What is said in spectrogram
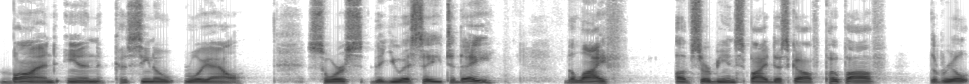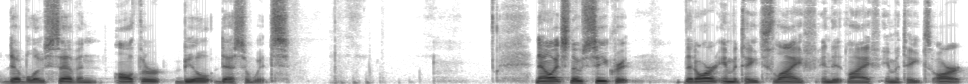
Bond in Casino Royale. Source The USA Today, The Life of Serbian Spy Duskov Popov, The Real 007, author Bill Desowitz. Now, it's no secret that art imitates life and that life imitates art.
